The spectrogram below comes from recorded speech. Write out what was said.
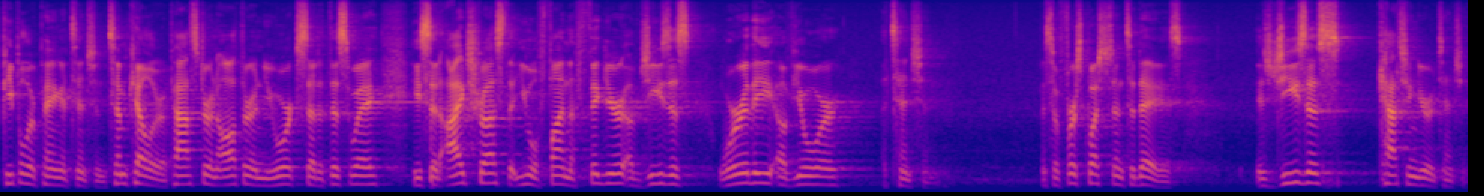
People are paying attention. Tim Keller, a pastor and author in New York, said it this way He said, I trust that you will find the figure of Jesus worthy of your attention. And so, first question today is Is Jesus catching your attention?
